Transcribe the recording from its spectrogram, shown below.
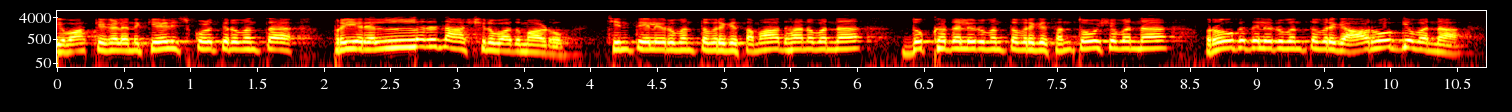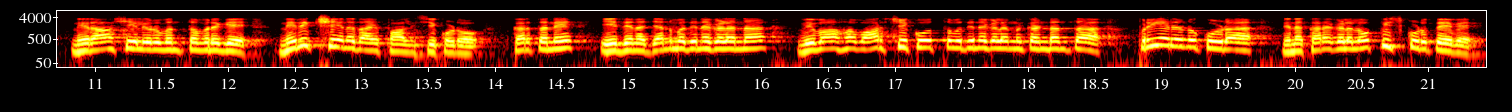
ಈ ವಾಕ್ಯಗಳನ್ನು ಕೇಳಿಸಿಕೊಳ್ತಿರುವಂಥ ಪ್ರಿಯರೆಲ್ಲರನ್ನ ಆಶೀರ್ವಾದ ಮಾಡು. ಚಿಂತೆಯಲ್ಲಿರುವಂಥವರಿಗೆ ಸಮಾಧಾನವನ್ನ ದುಃಖದಲ್ಲಿರುವಂಥವರಿಗೆ ಸಂತೋಷವನ್ನ ರೋಗದಲ್ಲಿರುವಂಥವರಿಗೆ ಆರೋಗ್ಯವನ್ನ ನಿರಾಶೆಯಲ್ಲಿರುವಂಥವರಿಗೆ ನಿರೀಕ್ಷೆಯನ್ನು ದಯಪಾಲಿಸಿಕೊಡು ಕರ್ತನೆ, ಈ ದಿನ ಜನ್ಮದಿನಗಳನ್ನು, ವಿವಾಹ ವಾರ್ಷಿಕೋತ್ಸವ ದಿನಗಳನ್ನು ಕಂಡಂತ ಪ್ರಿಯರನ್ನು ಕೂಡ ನಿನ್ನ ಕರಗಳಲ್ಲಿ ಒಪ್ಪಿಸಿಕೊಡುತ್ತೇವೆ.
